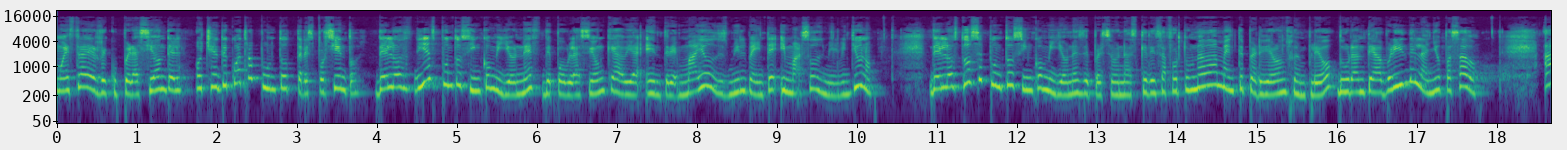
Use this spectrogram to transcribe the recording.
muestra de recuperación del 84.3% de los 10.5 millones de población que había entre mayo de 2020 y marzo de 2021. De los 12.5 millones de personas que desafortunadamente perdieron su empleo durante abril del año pasado, ha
